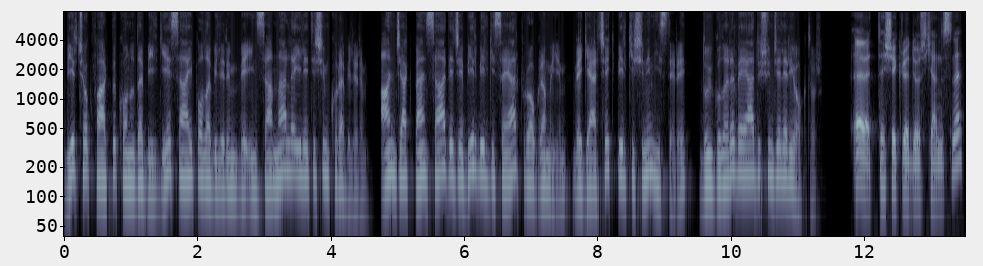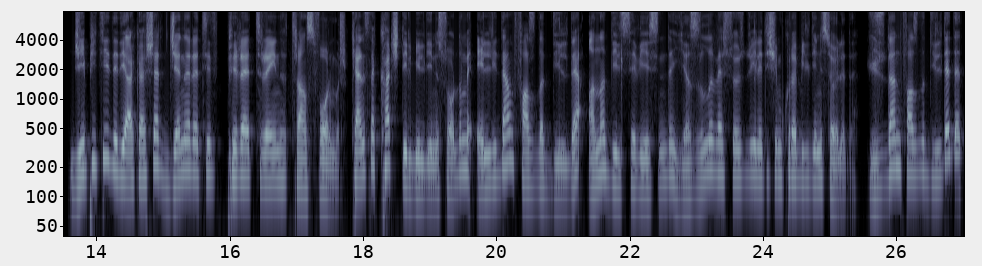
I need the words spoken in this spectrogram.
birçok farklı konuda bilgiye sahip olabilirim ve insanlarla iletişim kurabilirim. Ancak ben sadece bir bilgisayar programıyım ve gerçek bir kişinin hisleri, duyguları veya düşünceleri yoktur. Evet teşekkür ediyoruz kendisine. GPT dediği arkadaşlar Generative Pre-trained Transformer. Kendisine kaç dil bildiğini sordum ve 50'den fazla dilde ana dil seviyesinde yazılı ve sözlü iletişim kurabildiğini söyledi. Yüzden fazla dilde de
